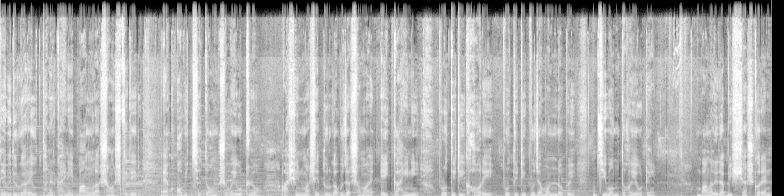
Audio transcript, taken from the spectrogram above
দেবী দুর্গার এই উত্থানের কাহিনী বাংলা সংস্কৃতির এক অবিচ্ছেদ্য অংশ হয়ে উঠল। আশ্বিন মাসে দুর্গাপূজার সময় এই কাহিনী প্রতিটি ঘরে, প্রতিটি পূজা মণ্ডপে জীবন্ত হয়ে ওঠে। বাঙালিরা বিশ্বাস করেন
